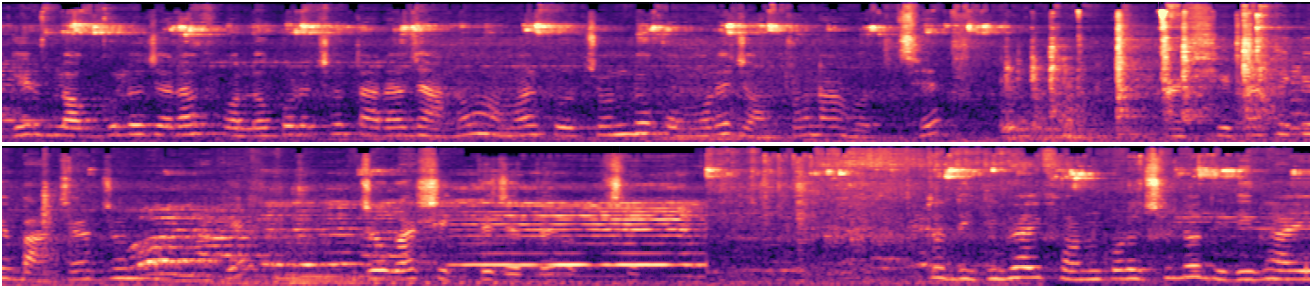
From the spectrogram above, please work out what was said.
আগের ব্লগগুলো যারা ফলো করেছ, তারা জানো আমার প্রচণ্ড কোমরে যন্ত্রণা হচ্ছে। আর সেটা থেকে বাঁচার জন্য আমাকে যোগা শিখতে যেতে হচ্ছে। তো দিদিভাই ফোন করেছিল। দিদিভাই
